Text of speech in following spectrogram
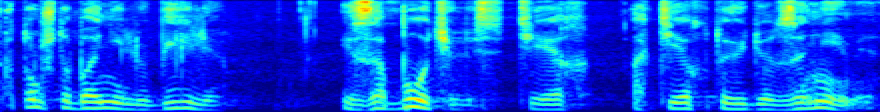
о том, чтобы они любили и заботились тех, о тех, кто идет за ними.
